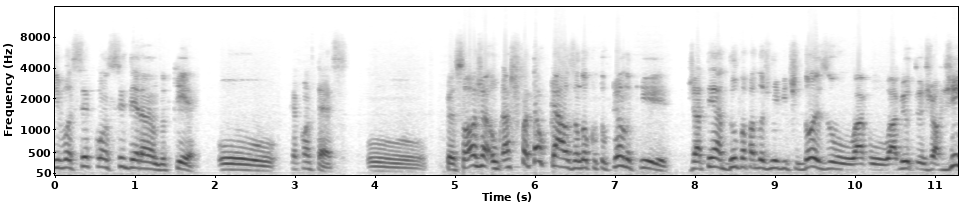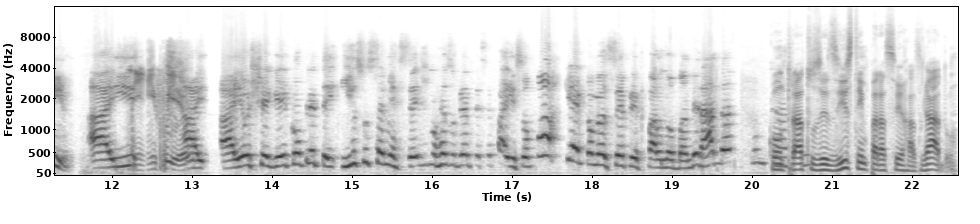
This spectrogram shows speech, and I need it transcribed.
e você considerando que o, o que acontece? O pessoal já. acho que foi até o Carlos andou cutucando que já tem a dupla para 2022, o, o Hamilton e o Jorginho. Aí, Sim, fui eu. aí, aí eu cheguei e completei. Isso se a Mercedes não resolveu antecipar isso. Porque, como eu sempre falo no Bandeirada, contratos existem para ser rasgado.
